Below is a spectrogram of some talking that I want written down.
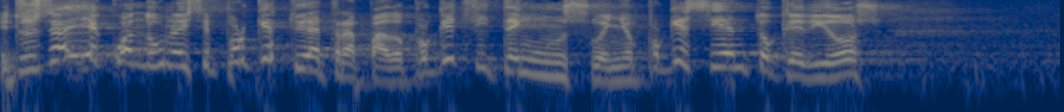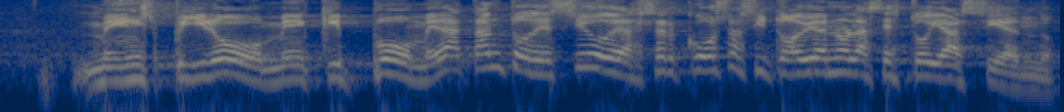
Entonces ahí es cuando uno dice, ¿por qué estoy atrapado? ¿Por qué si tengo un sueño? ¿Por qué siento que Dios me inspiró, me equipó, me da tanto deseo de hacer cosas y todavía no las estoy haciendo.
